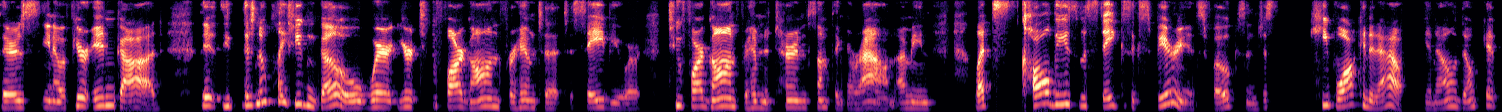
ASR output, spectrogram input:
There's, you know, if you're in God, there, there's no place you can go where you're too far gone for him to to save you or too far gone for him to turn something around. I mean, let's call these mistakes experience, folks, and just keep walking it out. You know, don't get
